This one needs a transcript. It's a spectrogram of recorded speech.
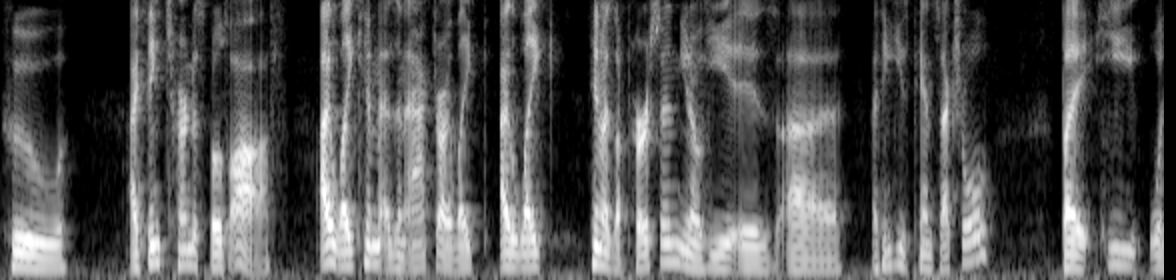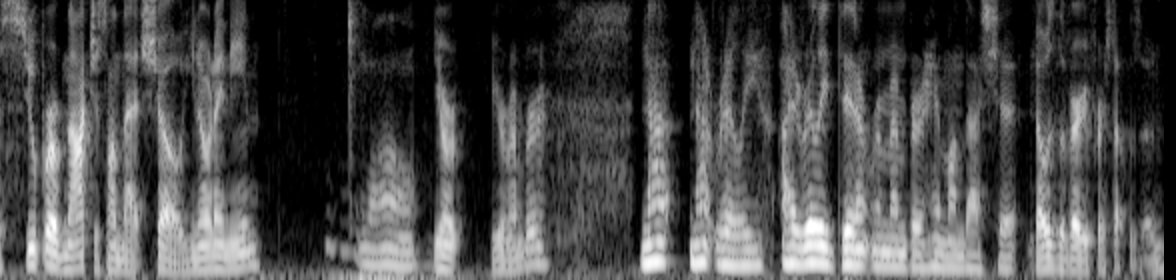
who I think turned us both off. I like him as an actor. I like I like him as a person. You know, he is. Uh, I think he's pansexual, but he was super obnoxious on that show. You know what I mean? Wow. You're you remember? Not not really. I really didn't remember him on that shit. That was the very first episode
